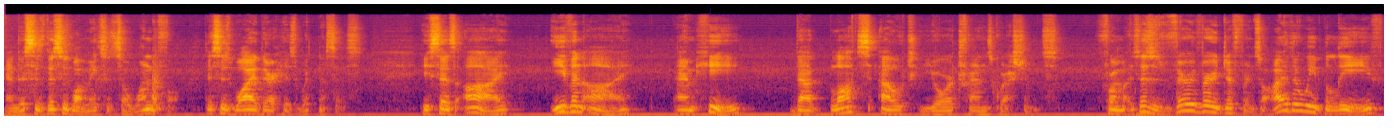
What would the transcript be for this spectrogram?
And this is this is what makes it so wonderful. This is why they're his witnesses. He says, I, even I, am he that blots out your transgressions. From this is very, very different. So either we believe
